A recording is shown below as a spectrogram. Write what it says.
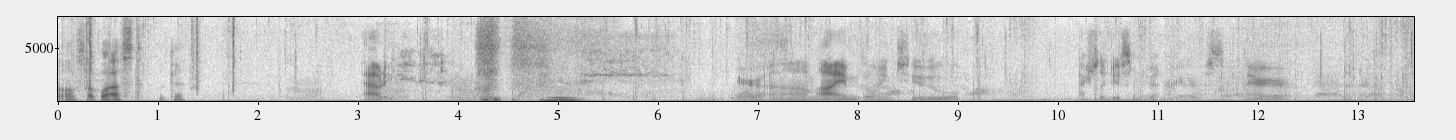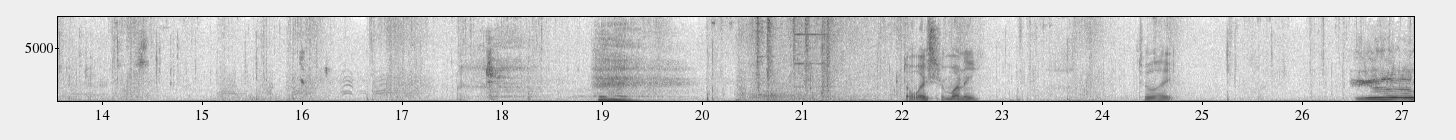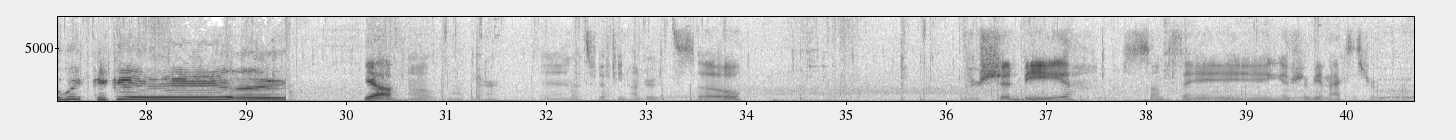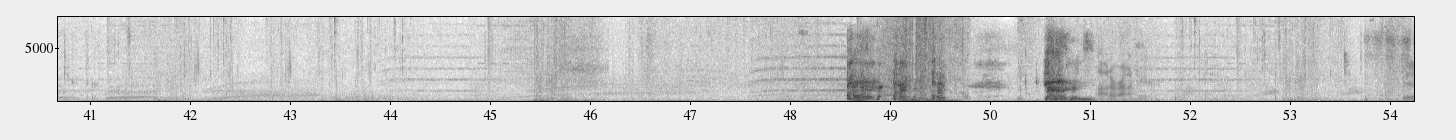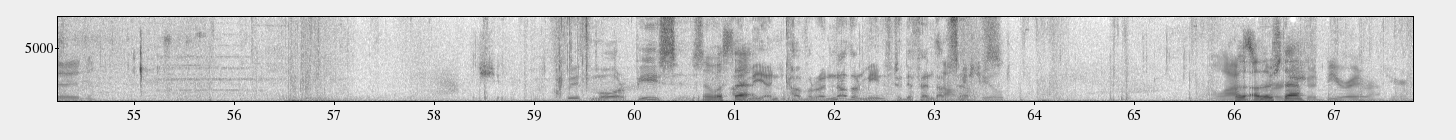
Oh, it's not blast. Okay. Howdy. Here, um, I'm going to actually do some generators. There. No, never mind, I'm doing generators. Don't waste your money. Too late. Yeah. Oh, not there. And that's 1500. So there should be something. There should be a Maxis drone port it's not around here. Dang. Good. Shoot. With more pieces, So what's I that? may uncover another means to defend Zombie ourselves. shield. The the other support staff? should be right around here.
